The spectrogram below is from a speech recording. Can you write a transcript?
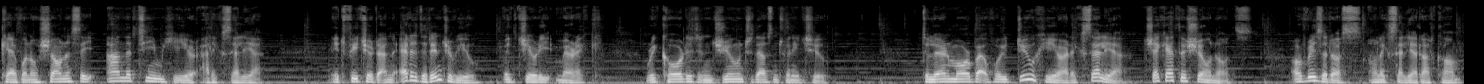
Kevin O'Shaughnessy, and the team here at Accelya. It featured an edited interview with Jiri Marek recorded in June 2022. To learn more about what we do here at Accelya, check out the show notes or visit us on accelya.com.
